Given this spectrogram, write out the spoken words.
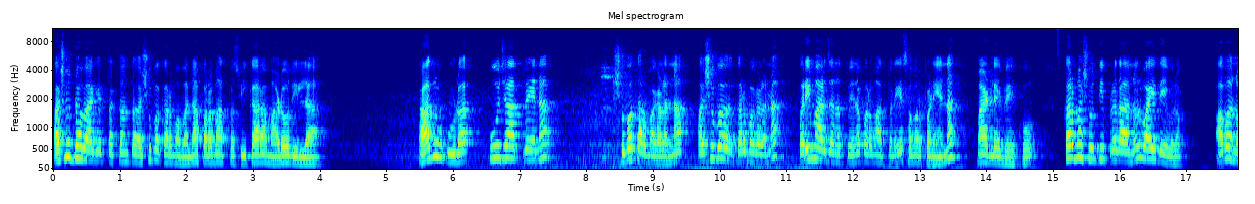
ಅಶುದ್ಧವಾಗಿರ್ತಕ್ಕಂಥ ಅಶುಭ ಕರ್ಮವನ್ನು ಪರಮಾತ್ಮ ಸ್ವೀಕಾರ ಮಾಡೋದಿಲ್ಲ. ಆದರೂ ಕೂಡ ಪೂಜಾತ್ವೇನ ಶುಭ ಕರ್ಮಗಳನ್ನು, ಅಶುಭ ಕರ್ಮಗಳನ್ನು ಪರಿಮಾರ್ಜನತ್ವೇನ ಪರಮಾತ್ಮನಿಗೆ ಸಮರ್ಪಣೆಯನ್ನು ಮಾಡಲೇಬೇಕು. ಕರ್ಮಶುದ್ಧಿ ಪ್ರಧಾನರು ವಾಯುದೇವರು. ಅವನು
